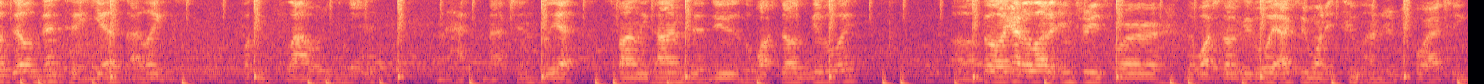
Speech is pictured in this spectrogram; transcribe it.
it's El Dente. Yes, I like fucking flowers and shit. And hats matching. But yeah, it's finally time to do the Watch Dogs giveaway. Uh, so I got a lot of entries for the Watch Dog giveaway. I actually wanted 200 before I actually,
